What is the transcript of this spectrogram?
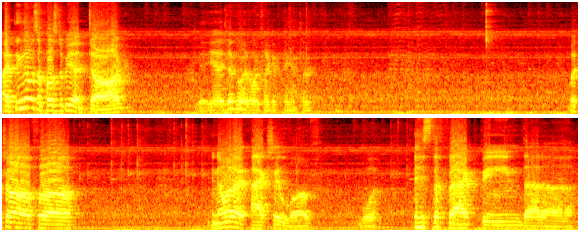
I think that was supposed to be a dog. Yeah, yeah, it definitely looked like a panther. Which of uh, you know what I actually love What? is the fact being that uh,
